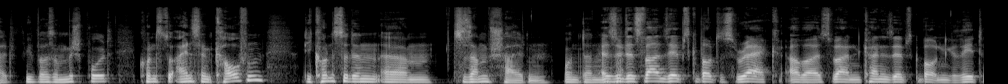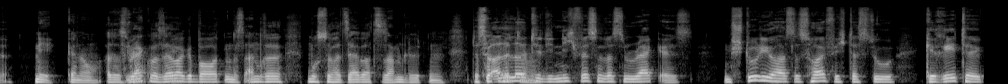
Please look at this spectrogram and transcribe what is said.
halt wie bei so einem Mischpult, konntest du einzeln kaufen, die konntest du dann ähm, zusammenschalten und dann. Also das war ein selbstgebautes Rack, aber es waren keine selbstgebauten Geräte. nee, genau. Also das Ja, Rack war selber gebaut und das andere musst du halt selber zusammenlöten. Das Für alle Leute, die nicht wissen, was ein Rack ist. Im Studio hast du es häufig, dass du Geräte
